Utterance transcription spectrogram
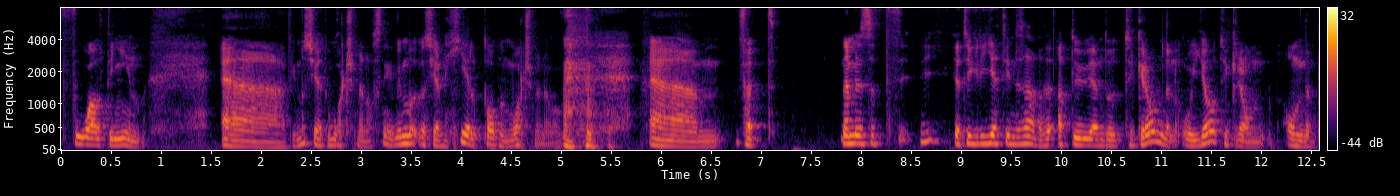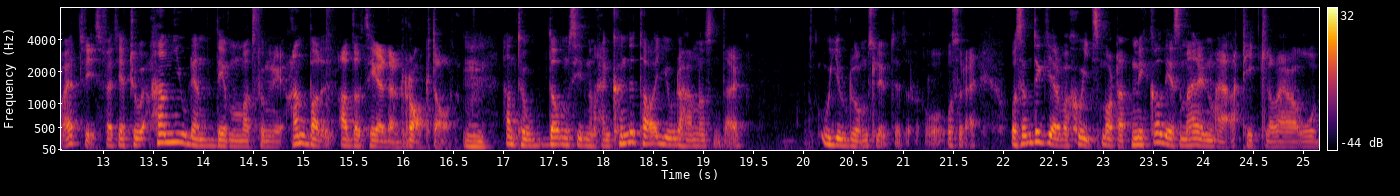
få allting in. Eh, vi måste göra ett Watchmen-avsnitt. Vi måste göra en hel podd om Watchmen någon gång. Ehm, för att Nej, men så att, jag tycker det är jätteintressant att, att du ändå tycker om den och jag tycker om, om den på ett vis. För att jag tror han gjorde ändå det man var tvungen att göra. Han bara adapterade den rakt av. Han tog de sidorna han kunde ta, gjorde han och sånt där. Och gjorde om slutet och, och sådär. Och sen tyckte jag det var skitsmart att mycket av det som är i de här artiklarna och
